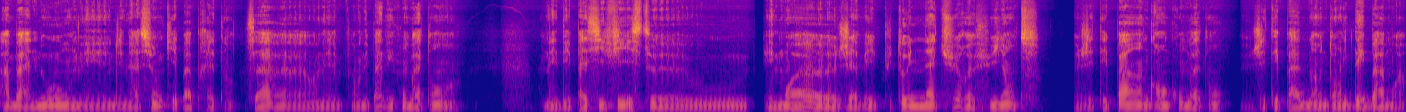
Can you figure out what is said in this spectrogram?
ah bah nous, on est une génération qui est pas prête. Hein. Ça, on n'est on pas des combattants. Hein on est des pacifistes. Euh, et moi, euh, j'avais plutôt une nature fuyante. J'étais pas un grand combattant. J'étais pas dans, le débat, moi.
